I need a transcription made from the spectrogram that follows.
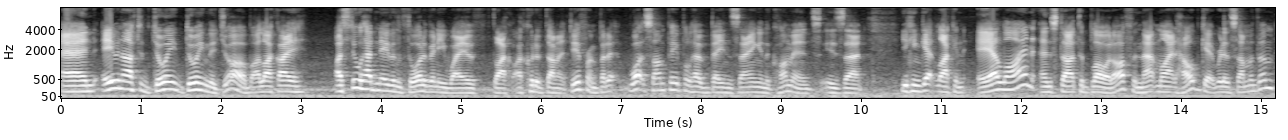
And even after doing doing the job, I like I I still hadn't even thought of any way of like I could have done it different. But it, what some people have been saying in the comments is that you can get like an airline and start to blow it off, and that might help get rid of some of them.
